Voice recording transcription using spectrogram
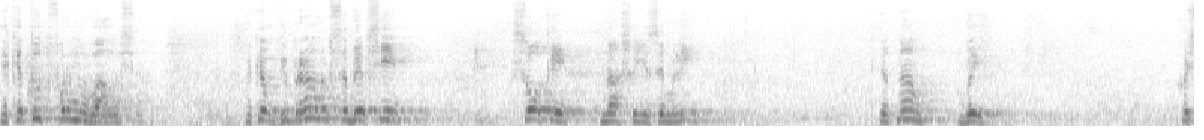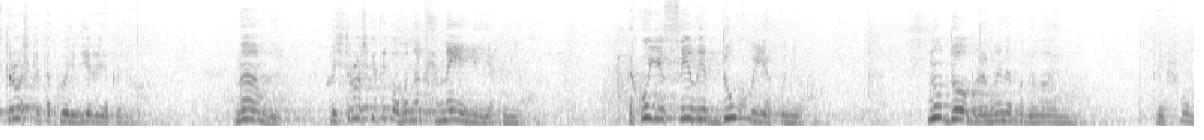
яке тут формувалося, яке вібрало в себе всі соки нашої землі. І от нам би хоч трошки такої віри, як у нього. Нам би хоч трошки такого натхнення, як у нього, такої сили духу, як у нього. Ну добре, ми не подолаємо тайфун.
